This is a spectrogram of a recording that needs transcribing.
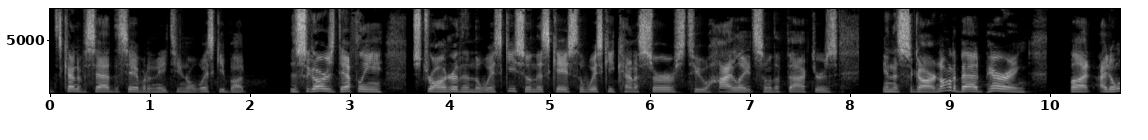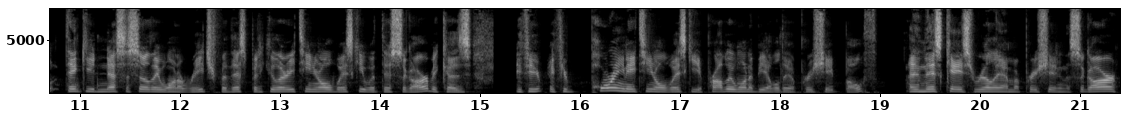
it's kind of sad to say about an 18 year old whiskey, but the cigar is definitely stronger than the whiskey. So in this case, the whiskey kind of serves to highlight some of the factors in the cigar. Not a bad pairing, but I don't think you'd necessarily want to reach for this particular 18 year old whiskey with this cigar because if you if you're pouring an 18 year old whiskey, you probably want to be able to appreciate both. In this case, really, I'm appreciating the cigar,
